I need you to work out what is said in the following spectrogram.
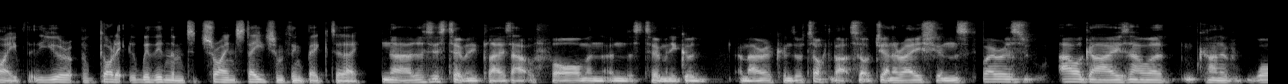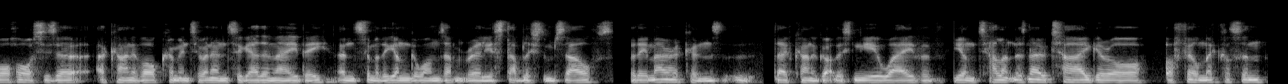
vibe that Europe have got it within them to try and stage something big today. No, there's just too many players out of form, and, and there's too many good Americans. We're talking about sort of generations, whereas our guys, our kind of war horses, are, are kind of all coming to an end together, maybe, and some of the younger ones haven't really established themselves. But the Americans, they've kind of got this new wave of young talent. There's no Tiger or or Phil Mickelson.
